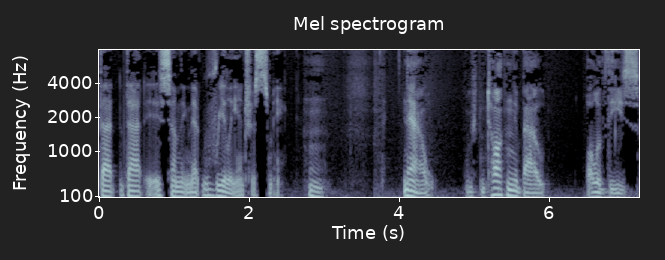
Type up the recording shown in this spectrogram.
That that is something that really interests me. Now, we've been talking about all of these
